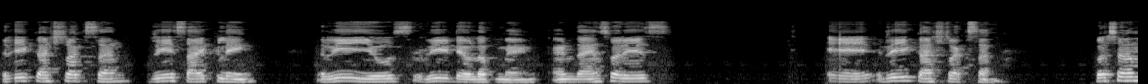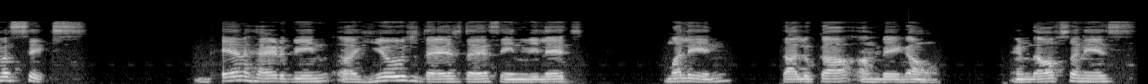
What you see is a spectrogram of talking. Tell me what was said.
reconstruction, recycling, reuse, redevelopment and the answer is A. Reconstruction. Question number 6. There had been a huge dash dash in village Malin, Taluka Ambegaon and the option is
